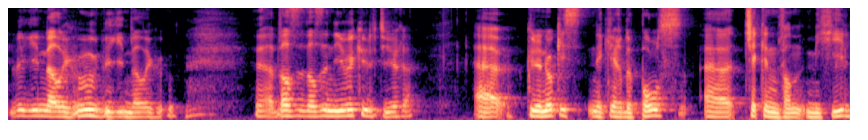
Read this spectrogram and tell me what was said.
begint al goed, begint al goed. Ja, dat is, dat is een nieuwe cultuur, hè. Uh, we kunnen ook eens een keer de pols uh, checken van Michiel.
